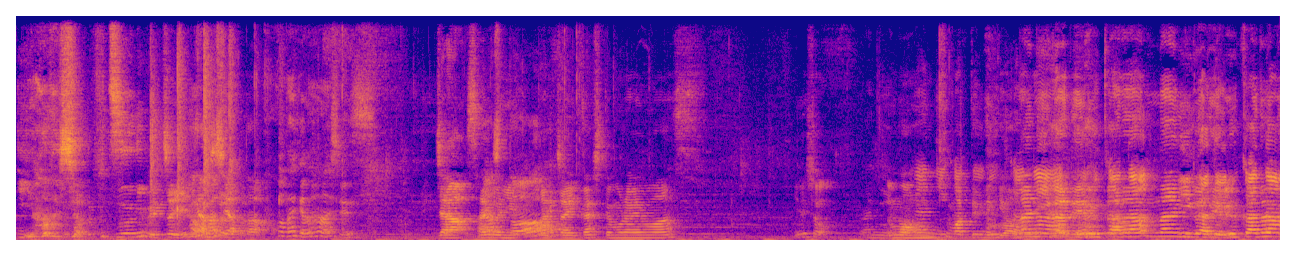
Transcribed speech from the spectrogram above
いい話やった普通にめっちゃいいいい話話やった。たここだけの話です。じゃあ最後にラスト。まっちゃん行かしてもらいます。よいしょ。何もう何決まってんだけど。何が出るかな？何が出るかな？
